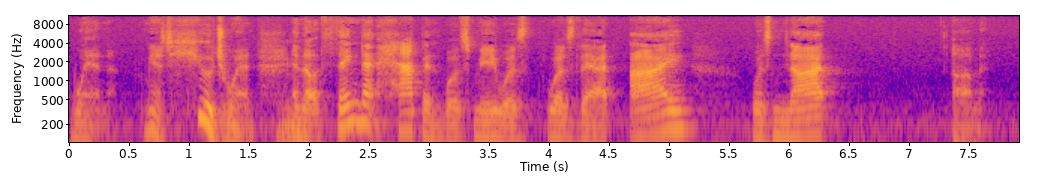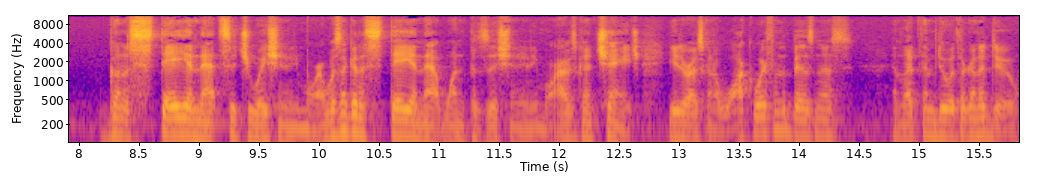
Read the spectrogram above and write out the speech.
win. I mean, it's a huge win. Mm. And the thing that happened was me was was that I was not um, going to stay in that situation anymore. I wasn't going to stay in that one position anymore. I was going to change. Either I was going to walk away from the business and let them do what they're going to do,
